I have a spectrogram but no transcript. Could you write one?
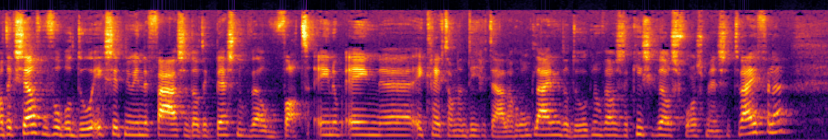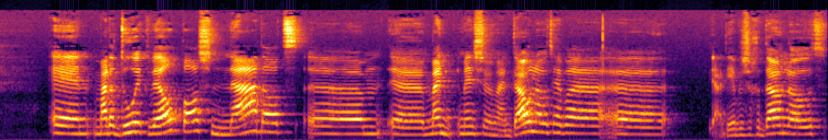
Wat ik zelf bijvoorbeeld doe, ik zit nu in de fase dat ik best nog wel wat één op één. Uh, ik geef dan een digitale rondleiding, dat doe ik nog wel eens. Daar kies ik wel eens voor als mensen twijfelen. En, maar dat doe ik wel pas nadat ehm, mijn, mensen mijn download hebben ja, die hebben ze gedownload.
